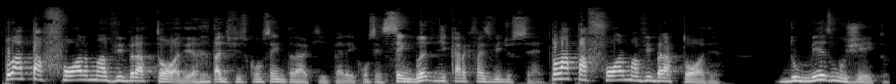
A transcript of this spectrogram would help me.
Plataforma vibratória. Tá difícil concentrar aqui, peraí. Concentra. Semblante de cara que faz vídeo sério. Plataforma vibratória. Do mesmo jeito.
